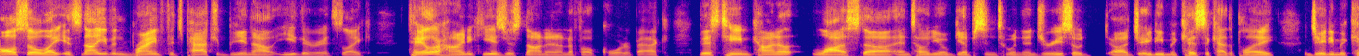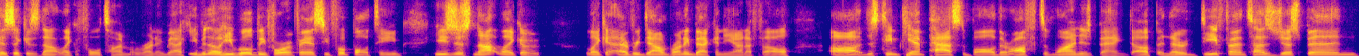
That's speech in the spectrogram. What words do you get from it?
also like it's not even Ryan Fitzpatrick being out either. It's like Taylor Heinicke is just not an NFL quarterback. This team kind of lost uh, Antonio Gibson to an injury, so uh, J.D. McKissic had to play. And J.D. McKissic is not like a full time running back, even though he will be for a fantasy football team. He's just not like a like every down running back in the NFL. Uh, Right. This team can't pass the ball. Their offensive line is banged up, and their defense has just been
